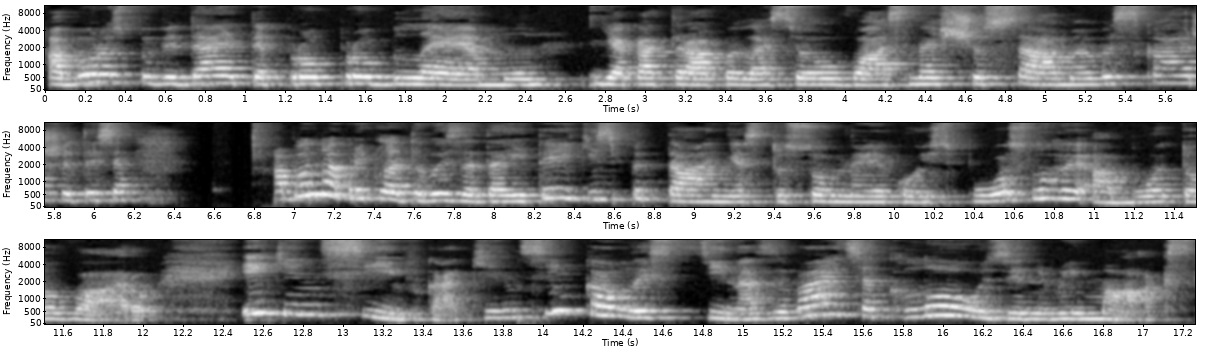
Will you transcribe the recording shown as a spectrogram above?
або розповідаєте про проблему, яка трапилася у вас, на що саме ви скаржитеся. Або, наприклад, ви задаєте якісь питання стосовно якоїсь послуги або товару. І кінцівка. Кінцівка в листі називається closing remarks.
